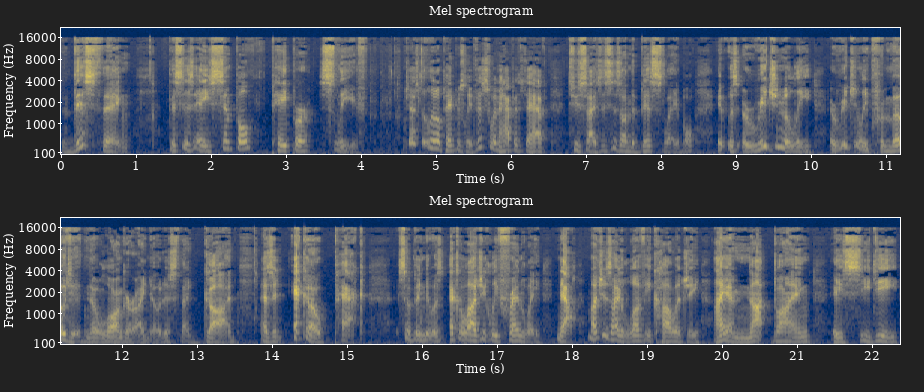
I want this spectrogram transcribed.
this thing. This is a simple paper sleeve just a little paper sleeve. This one happens to have two sides. This is on the BIS label. It was originally originally promoted, no longer I notice, thank God, as an eco pack, something that was ecologically friendly. Now, much as I love ecology, I am not buying a CD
